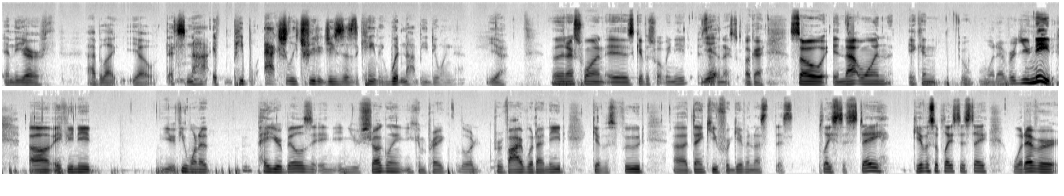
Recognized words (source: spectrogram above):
in the earth, I'd be like, yo, that's not, if people actually treated Jesus as the king, they would not be doing that. Yeah. The next one is give us what we need. Is Yeah. that the next? Okay. So in that one, it can whatever you need. Um, if you need, you, if you want to pay your bills and, and you're struggling, you can pray, Lord, provide what I need. Give us food. Uh, thank you for giving us this place to stay. Give us a place to stay. Whatever,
